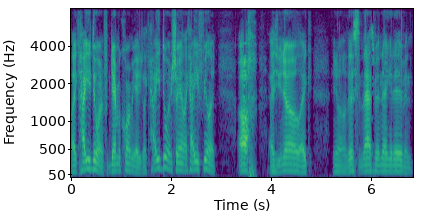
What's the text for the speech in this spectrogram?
like how you doing from Dan Cormier? Like how you doing, Cheyanne? Like how you feeling? oh, as you know, like, you know, this and that's been negative and,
